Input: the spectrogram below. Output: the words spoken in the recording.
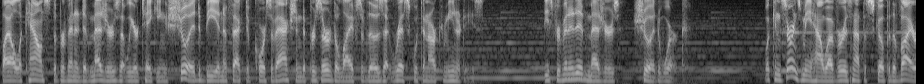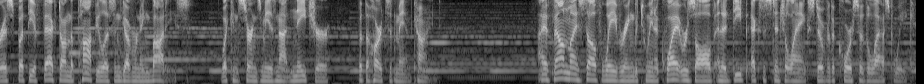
By all accounts, the preventative measures that we are taking should be an effective course of action to preserve the lives of those at risk within our communities. These preventative measures should work. What concerns me, however, is not the scope of the virus, but the effect on the populace and governing bodies. What concerns me is not nature, but the hearts of mankind. I have found myself wavering between a quiet resolve and a deep existential angst over the course of the last week.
